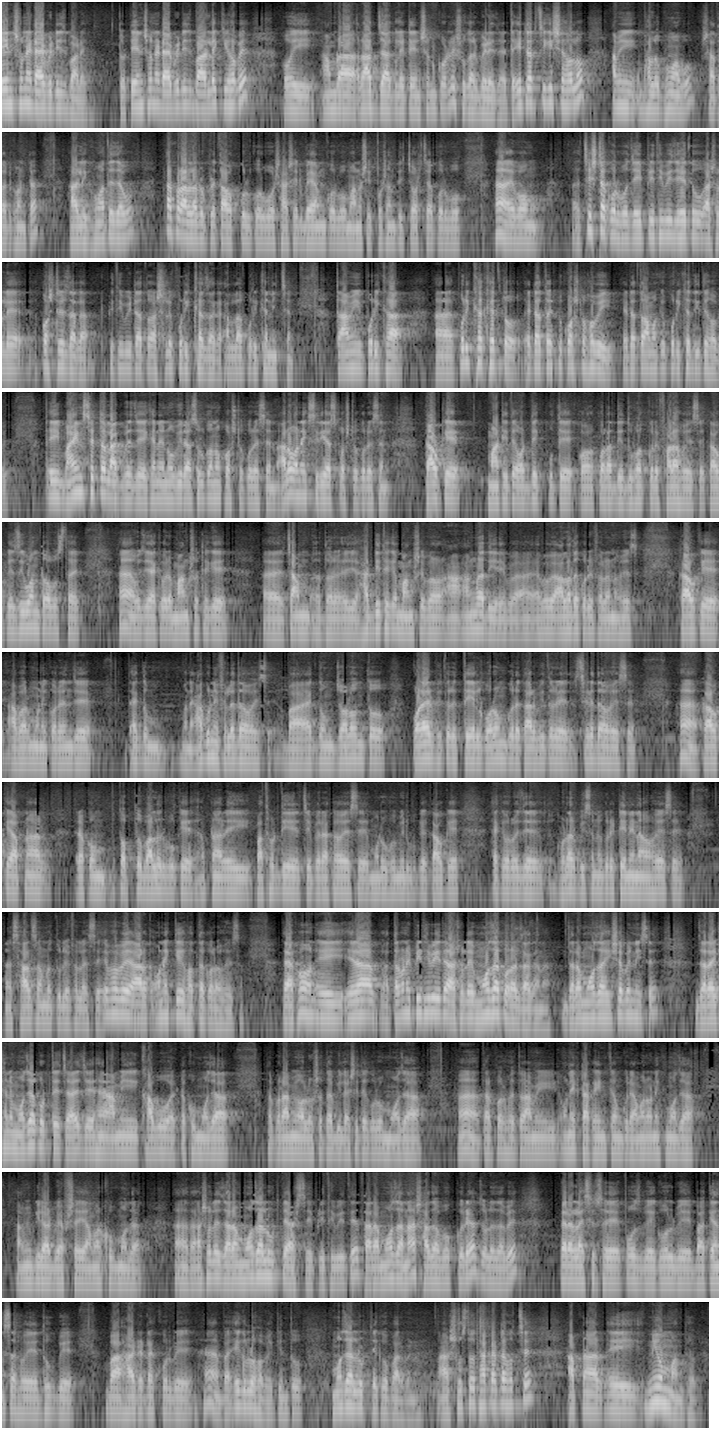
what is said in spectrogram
টেনশনে ডায়াবেটিস বাড়ে। তো টেনশনে ডায়াবেটিস বাড়লে কি হবে? ওই আমরা রাত জাগলে টেনশন করলে সুগার বেড়ে যায়। তো এটার চিকিৎসা হলো, আমি ভালো ঘুমাবো সাত আট ঘণ্টা আর্লি ঘুমাতে যাব, তারপর আল্লাহর উপরে তাওয়াক্কুল করব, শ্বাসের ব্যায়াম করব, মানসিক প্রশান্তির চর্চা করব হ্যাঁ এবং চেষ্টা করব যে এই পৃথিবী যেহেতু আসলে কষ্টের জায়গা, পৃথিবীটা তো আসলে পরীক্ষার জায়গা, আল্লাহ পরীক্ষা নিচ্ছেন। তা আমি পরীক্ষা পরীক্ষা ক্ষেত্র, এটা তো একটু কষ্ট হবেই, এটা তো আমাকে পরীক্ষা দিতে হবে। তো এই মাইন্ডসেটটা লাগবে যে এখানে নবী রাসুলগণও কষ্ট করেছেন, আরও অনেক সিরিয়াস কষ্ট করেছেন। কাউকে মাটিতে অর্ধেক পুঁতে করা দিয়ে দুভাগ করে ফাড়া হয়েছে, কাউকে জীবন্ত অবস্থায় হ্যাঁ ওই যে একেবারে মাংস থেকে চাম, ধরে, এই হাড্ডি থেকে মাংস এবার আংড়া দিয়ে এভাবে আলাদা করে ফেলানো হয়েছে। কাউকে আবার মনে করেন যে, একদম মানে আগুনে ফেলে দেওয়া হয়েছে বা একদম জ্বলন্ত কড়াইয়ের ভিতরে তেল গরম করে তার ভিতরে ছেড়ে দেওয়া হয়েছে। হ্যাঁ কাউকে আপনার এরকম তপ্ত বালুর বুকে আপনার এই পাথর দিয়ে চেপে রাখা হয়েছে, মরুভূমির বুকে কাউকে একেবারে যে ঘোড়ার পিছনে করে টেনে নেওয়া হয়েছে শাল চামড়া তুলে ফেলেছে। এভাবে আর অনেককেই হত্যা করা হয়েছে। এখন এই এরা, তার মানে পৃথিবীতে আসলে মজা করার জায়গা না। যারা মজা হিসেবে নিছে, যারা এখানে মজা করতে চায় যে হ্যাঁ আমি খাব, একটা খুব মজা, তারপর আমি অলসতা, বিলাসিতা করব, মজা। হ্যাঁ তারপর হয়তো আমি অনেক টাকা ইনকাম করি, আমার অনেক মজা। আমি বিরাট ব্যবসায়ী, আমার খুব মজা। হ্যাঁ আসলে যারা মজা লুটতে আসছে এই পৃথিবীতে, তারা মজা না, সাজা ভোগ করে চলে যাবে। প্যারালাইসিস হয়ে পচবে, গলবে বা ক্যান্সার হয়ে ঢুকবে বা হার্ট অ্যাটাক করবে হ্যাঁ বা এগুলো হবে, কিন্তু মজা লুটতে কেউ পারবে না। আর সুস্থ থাকাটা হচ্ছে আপনার এই নিয়ম মানতে হবে।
